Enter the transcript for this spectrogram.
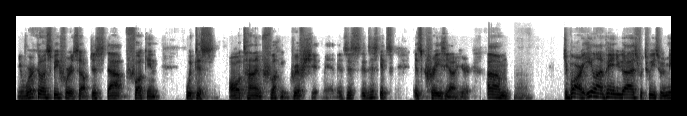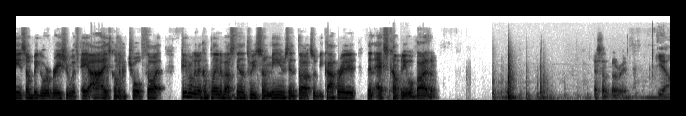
Your work gonna speak for itself. Just stop fucking with this all-time fucking grift shit, man. It's just it just gets it's crazy out here. Um Jabari, Elon paying you guys for tweets with me. Some big corporation with AI is going to control thought. People are going to complain about stealing tweets, so memes and thoughts will be copyrighted. Then X company will buy them. That sounds about right. Yeah.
